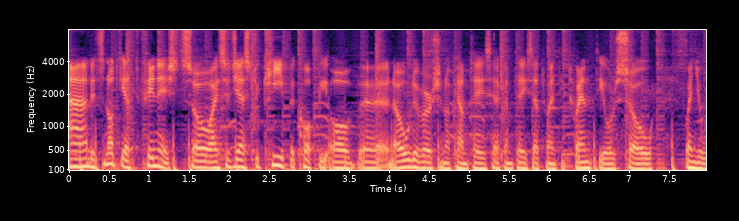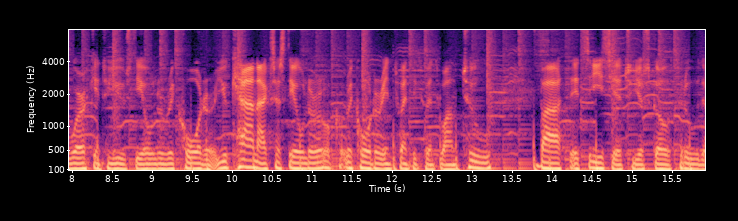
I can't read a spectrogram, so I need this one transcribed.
and it's not yet finished so I suggest you keep a copy of uh, an older version of Camtasia, Camtasia 2020 or so when you're working to use the older recorder. You can access the older recorder in 2021 too but it's easier to just go through the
